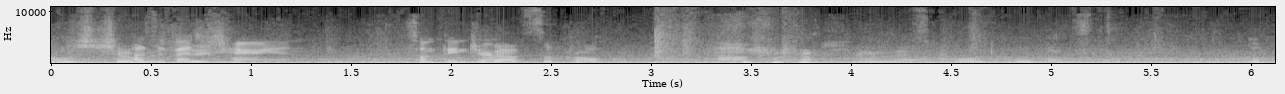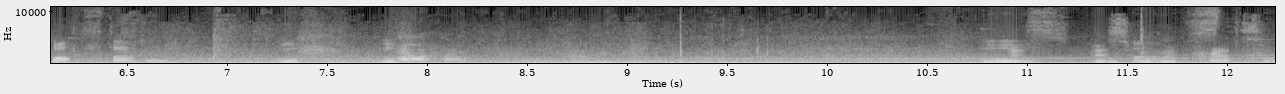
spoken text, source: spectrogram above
most German As a vegetarian. Thing, something German. That's the problem. Oh. it's called Ubasta. Ubasta? Oh. Oof. Oof. Aha. There we go. Oh, this, this with a pretzel.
